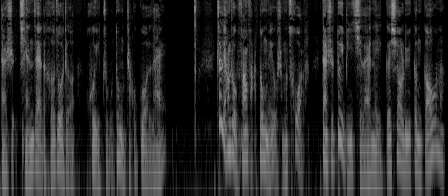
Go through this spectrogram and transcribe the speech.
但是潜在的合作者会主动找过来。这两种方法都没有什么错了，但是对比起来，哪个效率更高呢？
